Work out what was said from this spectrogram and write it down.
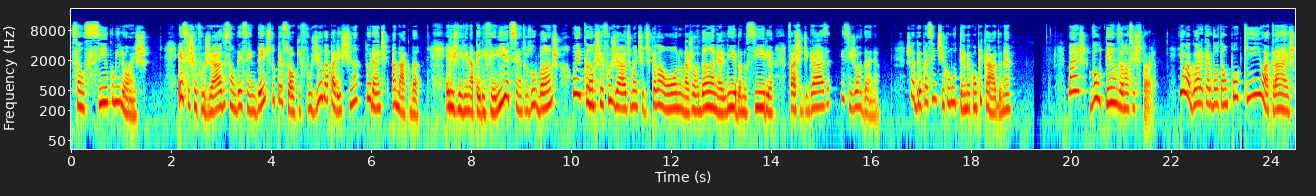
são 5 milhões. Esses refugiados são descendentes do pessoal que fugiu da Palestina durante a Nakba. Eles vivem na periferia de centros urbanos ou em campos refugiados mantidos pela ONU na Jordânia, Líbano, Síria, faixa de Gaza e Cisjordânia. Já deu para sentir como o tema é complicado, né? Mas voltemos à nossa história. Eu agora quero voltar um pouquinho atrás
